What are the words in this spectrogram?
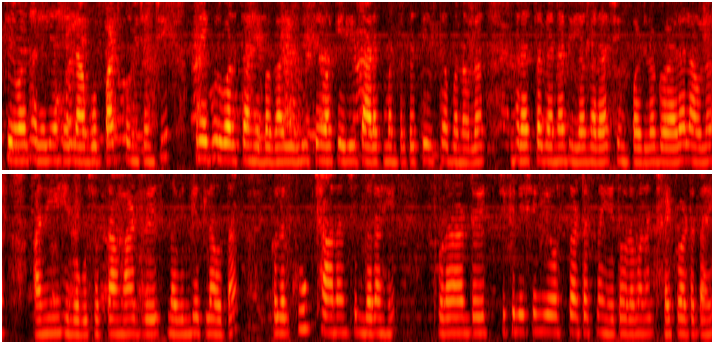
सेवा झालेली आहे. लागोपाठ कोणच्यांची प्रे गुरुवारचा गुरुवारचं आहे बघा. एवढी सेवा केली. तारक मंत्राचं तीर्थ बनवलं. घरात सगळ्यांना दिलं. घरात शिंपडलं. डोळ्याला लावलं. आणि हे बघू शकता हा ड्रेस नवीन घेतला होता. कलर खूप छान आणि सुंदर आहे. थोडा ड्रेसची फिनिशिंग व्यवस्थित वाटत नाही आहे थोडं मला टाईट वाटत आहे.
